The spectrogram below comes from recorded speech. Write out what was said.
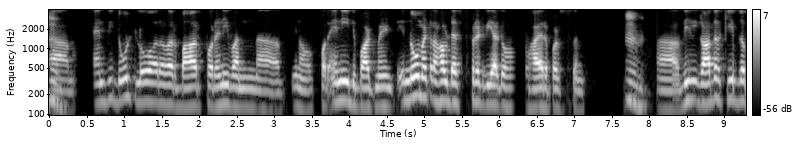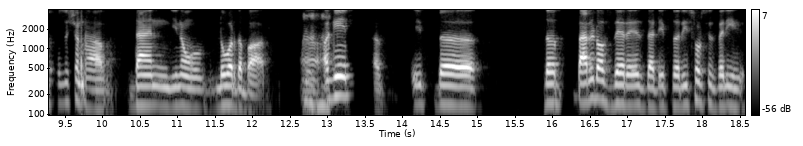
Mm-hmm. Um, and we don't lower our bar for anyone, uh, you know, for any department, no matter how desperate we are to hire a person. Mm. Uh, we'll rather keep the position uh, than you know lower the bar. Uh, mm-hmm. Again, uh, if the the paradox there is that if the resource is very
